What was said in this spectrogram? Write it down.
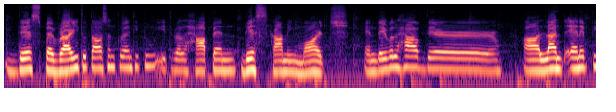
this February 2022, it will happen this coming March. And they will have their uh, land NFT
